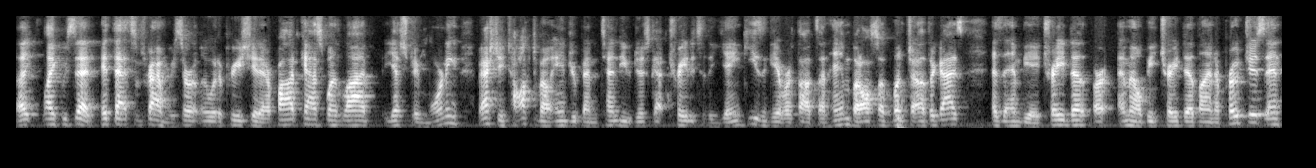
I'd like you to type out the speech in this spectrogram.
like, like we said, hit that subscribe. We certainly would appreciate it. Our podcast went live yesterday morning. We actually talked about Andrew Benintendi, who just got traded to the Yankees and gave our thoughts on him, but also a bunch of other guys as the NBA trade or MLB trade deadline approaches. And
